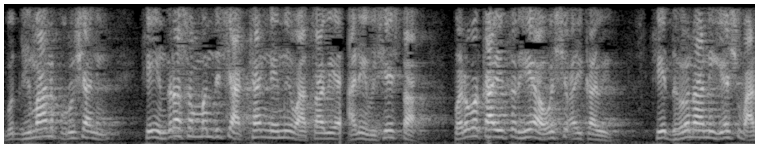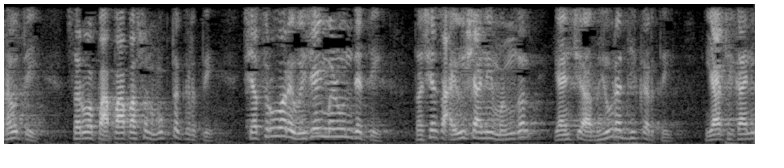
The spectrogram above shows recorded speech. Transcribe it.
बुद्धिमान पुरुषांनी हे इंद्रासंबंधीचे आख्यान नेहमी वाचावे आणि विशेषतः पर्वकाळी तर हे अवश्य ऐकावे. हे धन आणि यश वाढवते सर्व पापापासून मुक्त करते शत्रूवर विजय मिळवून देते तसेच आयुष्य आणि मंगल यांची अभिवृद्धी करते. या ठिकाणी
